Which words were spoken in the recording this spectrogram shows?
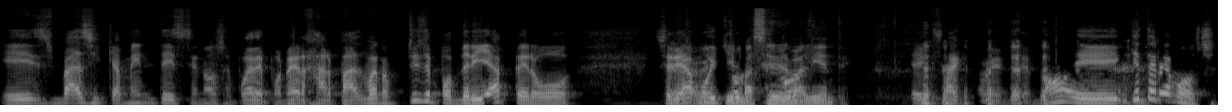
es básicamente, este no se puede poner hard pass, bueno, sí se pondría, pero sería muy... ¿Quién va a ser el valiente? Exactamente, ¿no? Eh, ¿Qué tenemos?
